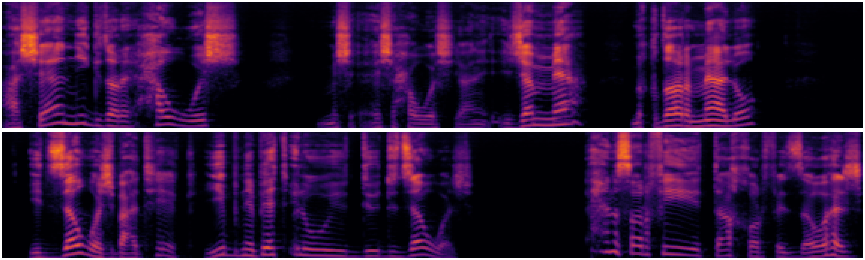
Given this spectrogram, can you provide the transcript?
عشان يقدر يحوش مش إيش يحوش يعني يجمع مقدار ماله يتزوج بعد هيك. يبني بيت له ويتزوج إحنا صار في تأخر في الزواج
